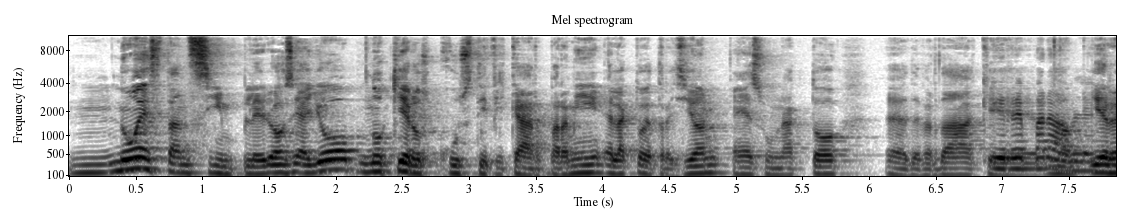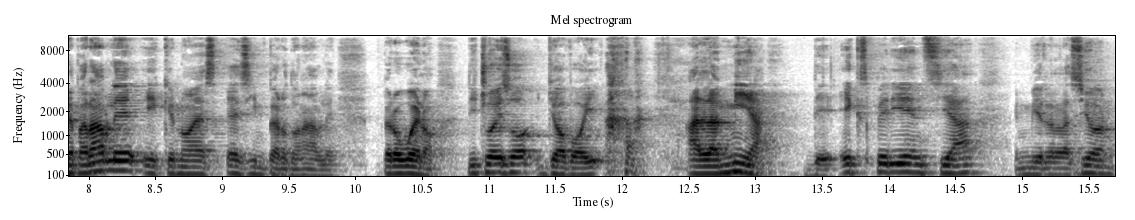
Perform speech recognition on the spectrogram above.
no es tan simple. O sea, yo no quiero justificar. Para mí el acto de traición es un acto eh, de verdad que... Irreparable. irreparable y que no es, es imperdonable. Pero bueno, dicho eso, yo voy a, la mía de experiencia en mi relación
